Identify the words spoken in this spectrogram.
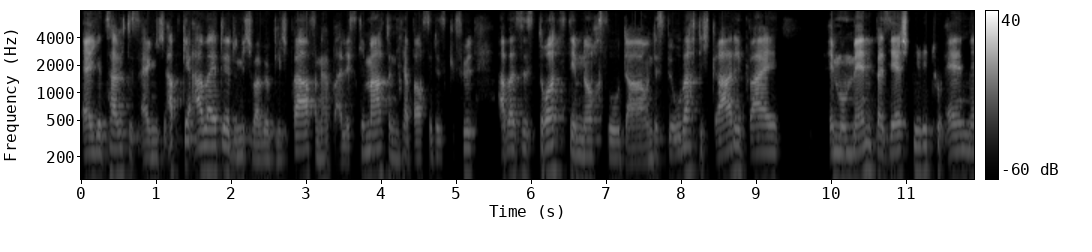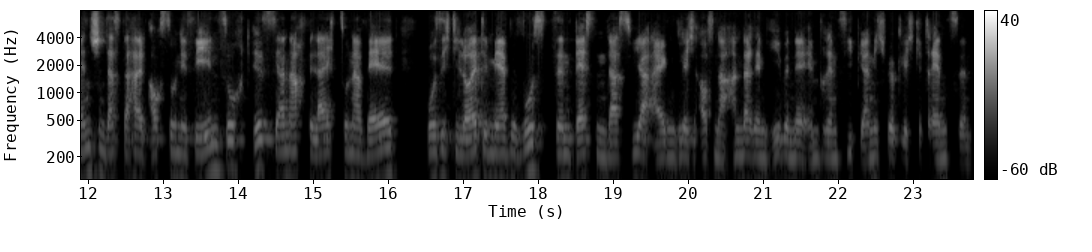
äh, jetzt habe ich das eigentlich abgearbeitet und ich war wirklich brav und habe alles gemacht und ich habe auch so das Gefühl, aber es ist trotzdem noch so da und das beobachte ich gerade bei im Moment bei sehr spirituellen Menschen, dass da halt auch so eine Sehnsucht ist, ja, nach vielleicht so einer Welt, wo sich die Leute mehr bewusst sind dessen, dass wir eigentlich auf einer anderen Ebene im Prinzip ja nicht wirklich getrennt sind.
